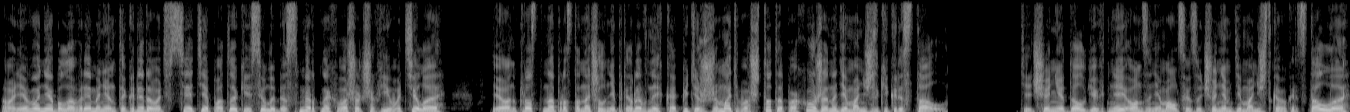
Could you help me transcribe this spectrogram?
У него не было времени интегрировать все те потоки силы бессмертных, вошедших в его тело, и он просто-напросто начал непрерывно их копить и сжимать во что-то похожее на демонический кристалл. Течение долгих дней он занимался изучением демонического кристалла,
